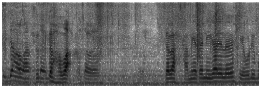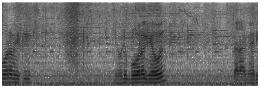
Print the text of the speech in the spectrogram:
शुद्ध हवा. शुद्ध हवा. चला आम्ही आता निघालेलो. एवढी बोरं भेटली. एवढी बोरं घेऊन चला घरी.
